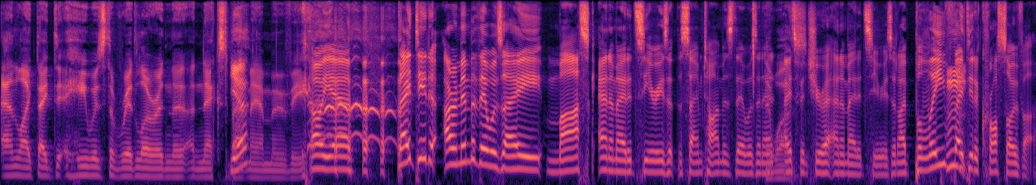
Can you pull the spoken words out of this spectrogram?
and like they did, he was the Riddler in the uh, next Yeah. Batman movie. Oh yeah, they did. I remember there was a Mask animated series at the same time as there was an There was. Ace Ventura animated series, and I believe they did a crossover.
